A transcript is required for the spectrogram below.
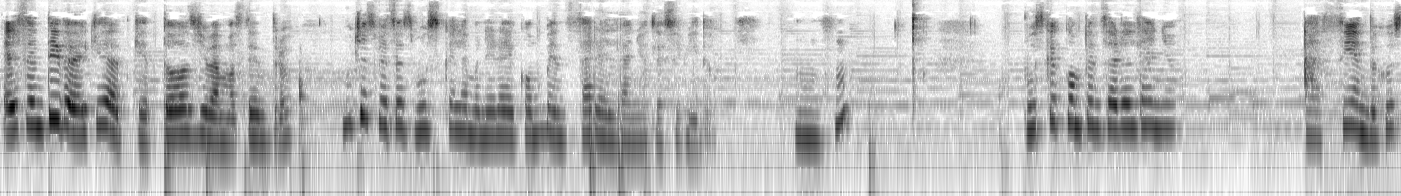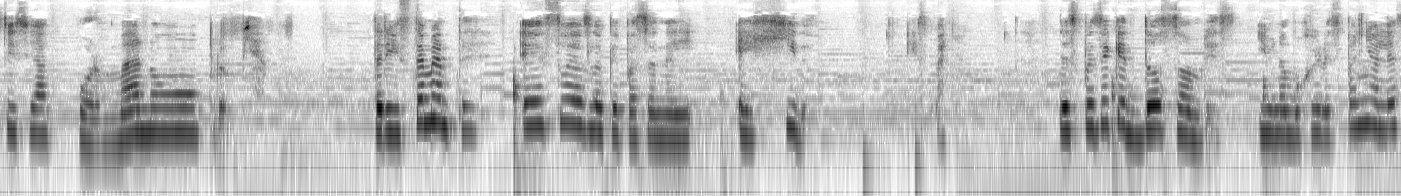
El sentido de equidad que todos llevamos dentro muchas veces busca la manera de compensar el daño recibido. Busca compensar el daño haciendo justicia por mano propia. Tristemente, eso es lo que pasó en el ejido, después de que dos hombres y una mujer españoles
